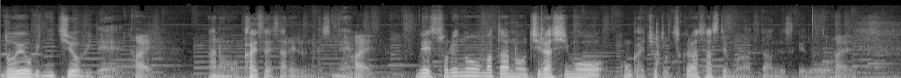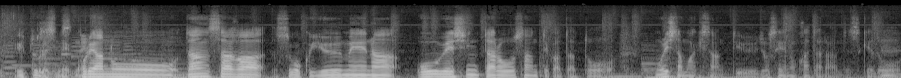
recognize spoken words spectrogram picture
土曜日日曜日ではい。あの開催されるんですね、はい。でそれのまたあのチラシも今回ちょっと作らさせてもらったんですけど、はいえっとですねこれあのダンサーがすごく有名な大上慎太郎さんって方と森下真紀さんっていう女性の方なんですけど、うん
